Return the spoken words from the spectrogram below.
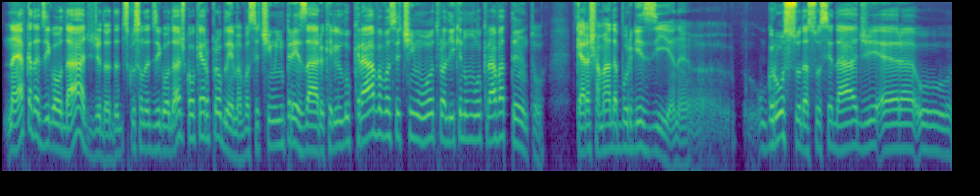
Na época da desigualdade, de, da discussão da desigualdade, qual era o problema? Você tinha um empresário que ele lucrava, você tinha um outro ali que não lucrava tanto que era chamada burguesia, né? O grosso da sociedade era o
